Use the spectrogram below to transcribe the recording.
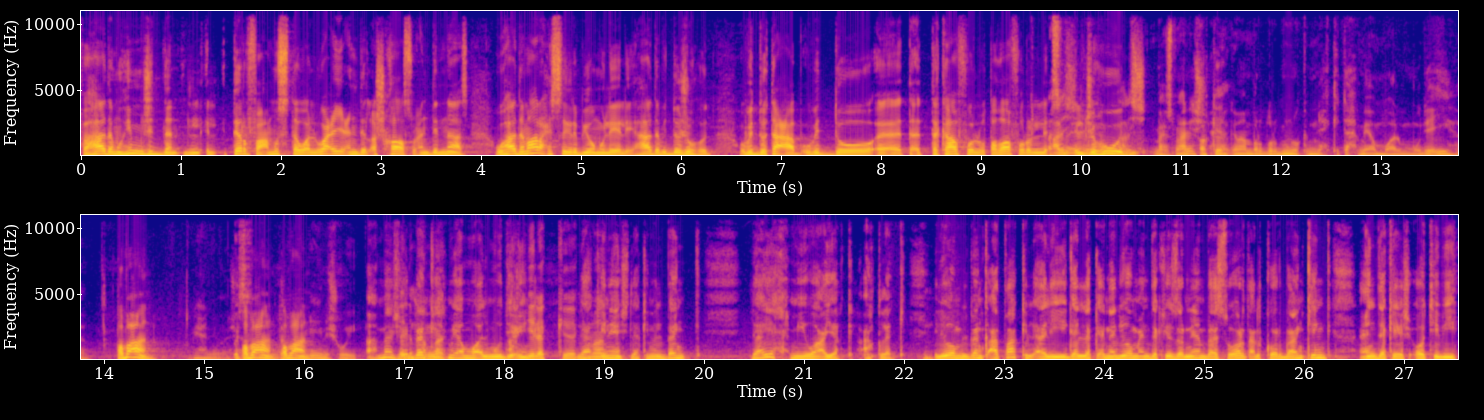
فهذا مهم جدا ال- ال- ترفع مستوى الوعي عند الأشخاص وعند الناس. وهذا ما راح يصير بيوم وليلة. هذا بده جهد وبده تعب وبده آه، ت- تكافل وتضافر الجهود. معلش بس معلش. إحنا كمان برضو بنوك بنحكي تحمي أموال مودعيها طبعا. يعني طبعا طبعا. شوي. آه ماشي. البنك. يحمي أموال المودعين. لك لكن. إيش؟ لكن البنك لا يحمي وعيك عقلك. اليوم البنك أعطاك الآلية. قال لك أنا اليوم عندك user name password على ال core banking عندك إيش؟ OTP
